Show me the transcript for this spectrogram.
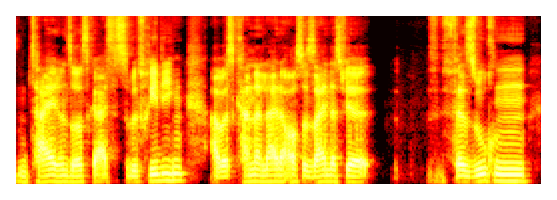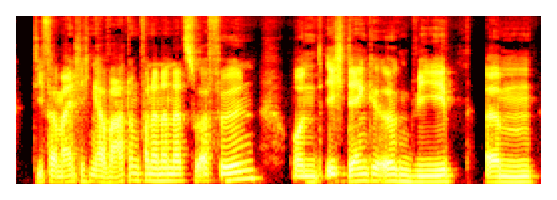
einen Teil unseres Geistes zu befriedigen. Aber es kann dann leider auch so sein, dass wir versuchen, die vermeintlichen Erwartungen voneinander zu erfüllen. Und ich denke irgendwie, ähm,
